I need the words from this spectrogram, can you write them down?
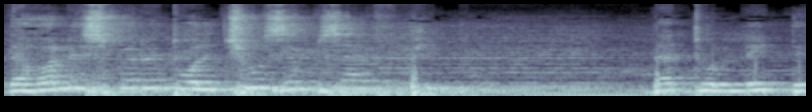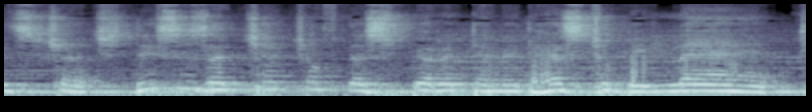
The Holy Spirit will choose himself people that will lead this church. This is a church of the Spirit and it has to be led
